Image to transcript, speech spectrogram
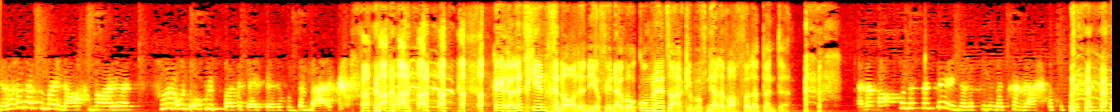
Julle gaan net vir my lag, maar uh, voor ons oproep was ek jy besig om te werk. Kyk, hulle het geen genade nie of jy nou wil kom reds hardloop of nie, hulle wag vir hulle punte. hulle wag vir hulle punte en hulle voel hulle geregtig op die punte.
